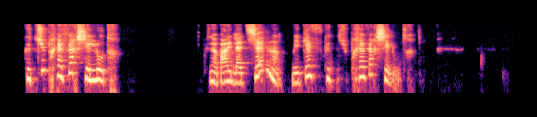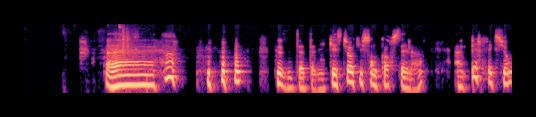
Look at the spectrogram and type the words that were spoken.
que tu préfères chez l'autre? Tu as parlé de la tienne, mais qu'est-ce que tu préfères chez l'autre? Euh... ah. Tu as des questions qui sont corsées là. Imperfection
